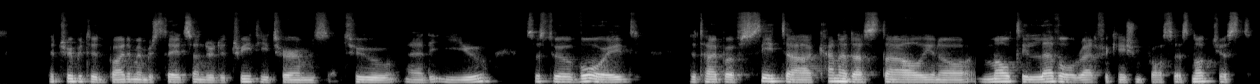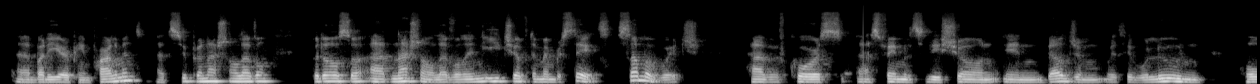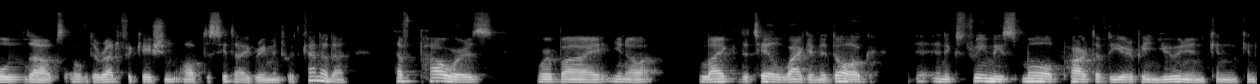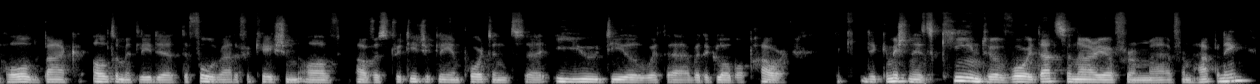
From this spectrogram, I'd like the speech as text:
attributed by the member states under the treaty terms to uh, the EU, so as to avoid the type of CETA, Canada style, you know, multi level ratification process, not just uh, by the European Parliament at supranational level, but also at national level in each of the member states, some of which have, of course, as famously shown in Belgium with the Walloon holdout over the ratification of the CETA agreement with Canada, have powers whereby, you know, like the tail wagging the dog, an extremely small part of the European Union can can hold back ultimately the, the full ratification of, of a strategically important uh, EU deal with uh, with a global power. The, the, Commission is keen to avoid that scenario from uh, from happening,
